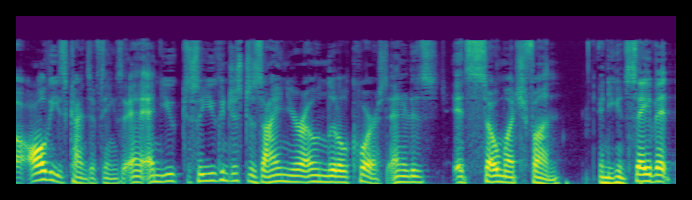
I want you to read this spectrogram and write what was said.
Uh, all these kinds of things, and and you so you can just design your own little course, and it is it's so much fun. And you can save it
